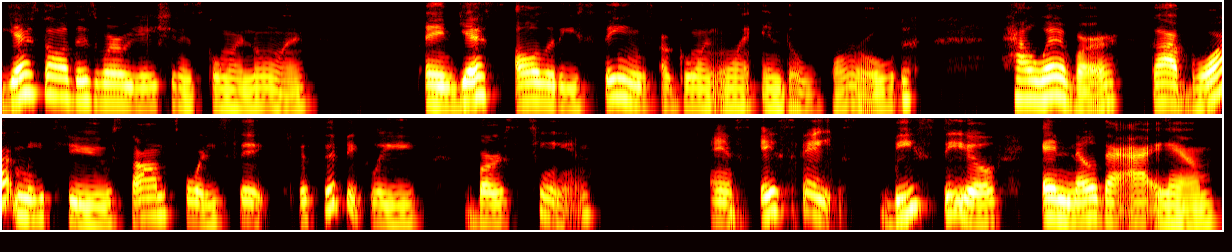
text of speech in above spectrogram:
yes, all this worryation is going on. And yes, all of these things are going on in the world. However, God brought me to Psalms 46, specifically verse 10. And it states, Be still and know that I am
